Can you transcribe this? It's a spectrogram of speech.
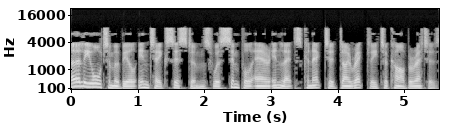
Early automobile intake systems were simple air inlets connected directly to carburetors.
